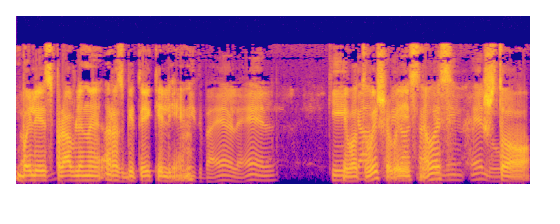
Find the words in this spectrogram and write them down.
были исправлены разбитые келим, и вот выше выяснилось, что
